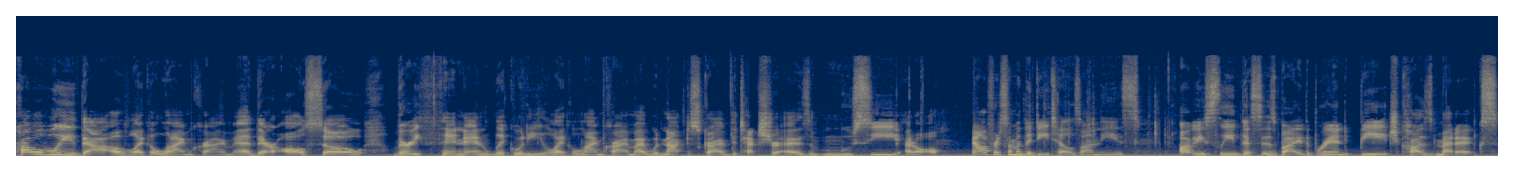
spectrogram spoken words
probably that of like a lime crime and they're also very thin and liquidy like a lime crime i would not describe the texture as moussey at all now for some of the details on these Obviously, this is by the brand BH Cosmetics.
